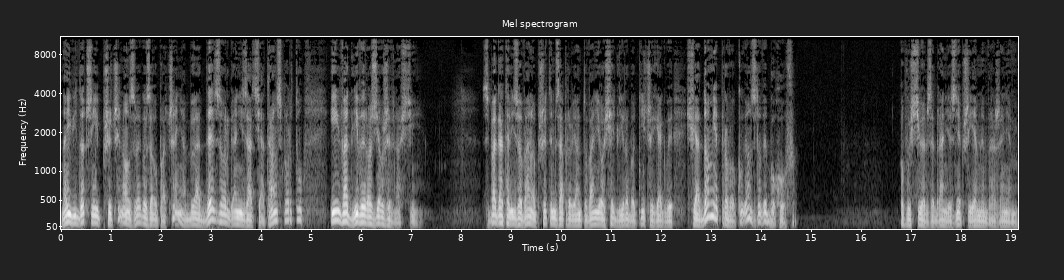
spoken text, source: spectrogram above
Najwidoczniej przyczyną złego zaopatrzenia była dezorganizacja transportu i wadliwy rozdział żywności. Zbagatelizowano przy tym zaprowiantowanie osiedli robotniczych, jakby świadomie prowokując do wybuchów. Opuściłem zebranie z nieprzyjemnym wrażeniem.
